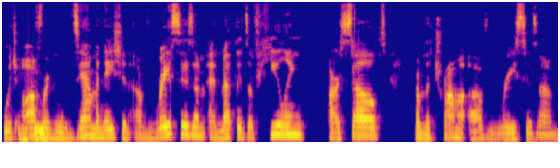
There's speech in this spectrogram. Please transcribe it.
which mm-hmm. offered an examination of racism and methods of healing ourselves from the trauma of racism.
